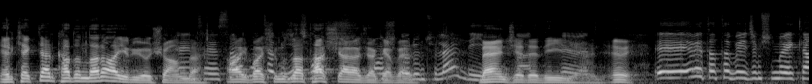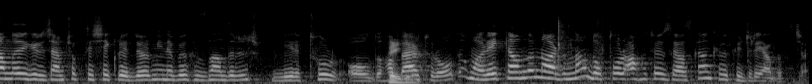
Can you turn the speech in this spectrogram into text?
Erkekler kadınları ayırıyor şu anda. Enteresan Ay da başımıza tabii hiç taş hoş- yağacak hoş efendim. görüntüler değil Bence bunlar. de değil Evet. yani. Evet. Ee, evet Atabeyciğim şimdi reklamlara gireceğim. Çok teşekkür ediyorum. Yine böyle hızlandırıcı bir tur oldu, Peki. haber turu oldu ama reklamların ardından Doktor Ahmet Özyazgan kök hücreyi anlatacak.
